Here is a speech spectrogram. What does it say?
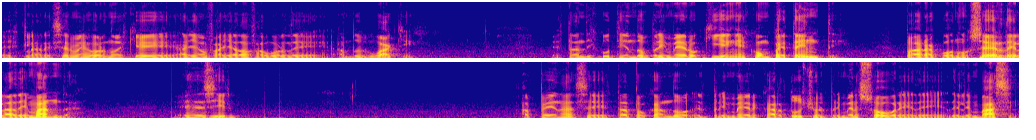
esclarecer mejor, no es que hayan fallado a favor de Abdul Waket. Están discutiendo primero quién es competente para conocer de la demanda. Es decir, apenas se está tocando el primer cartucho, el primer sobre del envase.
